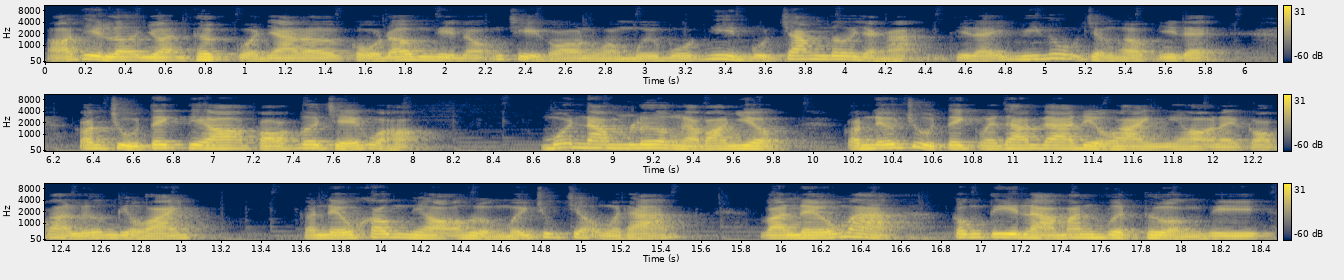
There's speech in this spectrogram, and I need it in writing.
Đó thì lợi nhuận thực của nhà cổ đông thì nó cũng chỉ còn khoảng 14.400 thôi chẳng hạn. Thì đấy, ví dụ trường hợp như thế. Còn chủ tịch thì họ có cơ chế của họ. Mỗi năm lương là bao nhiêu. Còn nếu chủ tịch mà tham gia điều hành thì họ lại có cả lương điều hành. Còn nếu không thì họ hưởng mấy chục triệu một tháng. Và nếu mà công ty làm ăn vượt thưởng thì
